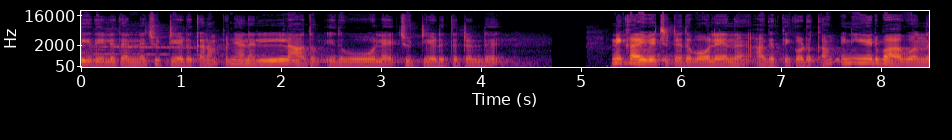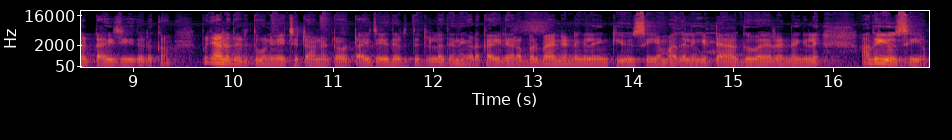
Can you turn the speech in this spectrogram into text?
രീതിയിൽ തന്നെ ചുറ്റിയെടുക്കണം. അപ്പോൾ ഞാൻ എല്ലാതും ഇതുപോലെ ചുറ്റിയെടുത്തിട്ടുണ്ട്. ഇനി കൈ വെച്ചിട്ട് ഇതുപോലെ ഒന്ന് അകത്തി കൊടുക്കാം. ഇനി ഈ ഒരു ഭാഗം ഒന്ന് ടൈ ചെയ്തെടുക്കാം. അപ്പോൾ ഞാനതൊരു തുണി വെച്ചിട്ടാണ് കേട്ടോ ടൈ ചെയ്തെടുത്തിട്ടുള്ളത്. നിങ്ങളുടെ കയ്യിൽ റബ്ബർ ബാൻഡ് ഉണ്ടെങ്കിൽ നിങ്ങൾക്ക് യൂസ് ചെയ്യാം. അതല്ലെങ്കിൽ ടാഗ് വയർ ഉണ്ടെങ്കിൽ അത് യൂസ് ചെയ്യാം.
